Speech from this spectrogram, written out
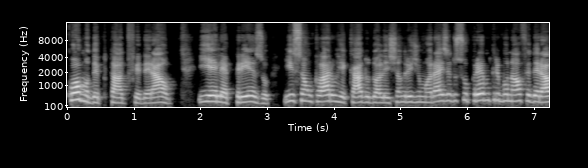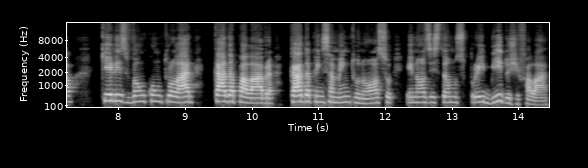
como deputado federal e ele é preso, isso é um claro recado do Alexandre de Moraes e do Supremo Tribunal Federal que eles vão controlar cada palavra, cada pensamento nosso e nós estamos proibidos de falar.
